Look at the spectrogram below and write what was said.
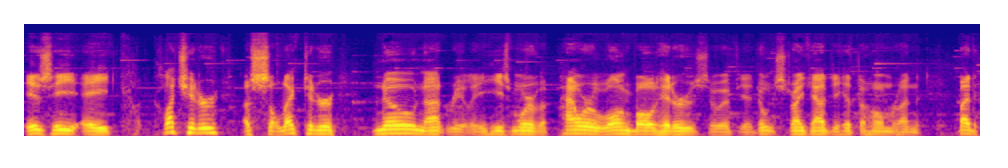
Is he a clutch hitter, a select hitter? No, not really. He's more of a power long ball hitter, so if you don't strike out, you hit the home run. But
